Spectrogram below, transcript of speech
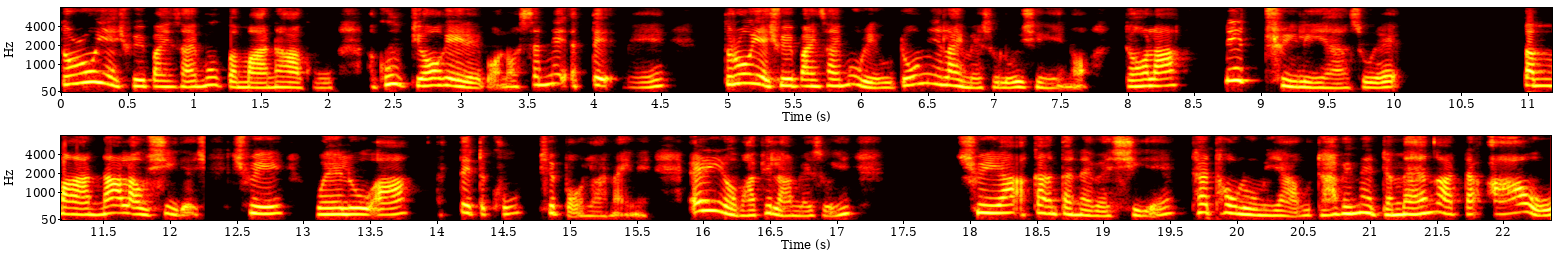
သူတို့ရဲ့ရွှေပိုင်ဆိုင်မှုပမာဏကိုအခုပြောခဲ့တယ်ပေါ့နော်စနစ်အသစ်ပဲသူတို့ရဲ့ရွှေပိုင်ဆိုင်မှုတွေကိုတိုးမြင့်လိုက်မယ်ဆိုလို့ရှိရင်တော့ဒေါ်လာ1 trillion ဆိုတဲ့ပမာဏလောက်ရှိတဲ့ရွှေဝယ်လိုအားအသစ်တစ်ခုဖြစ်ပေါ်လာနိုင်တယ်အဲ့ဒီတော့ဘာဖြစ်လာမလဲဆိုရင် ရွှေကအကန့်အသတ်နဲ့ပဲရှိတယ်ထပ်ထုတ်လို့မရဘူးဒါပေမဲ့ demand ကတအားကို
